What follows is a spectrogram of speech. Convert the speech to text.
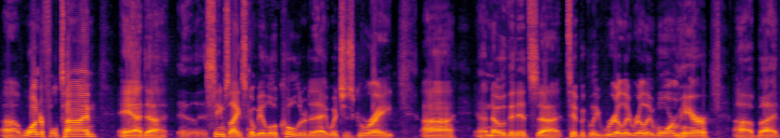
a wonderful time. And uh, it seems like it's going to be a little cooler today, which is great. Uh, and I know that it's uh, typically really, really warm here, uh, but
